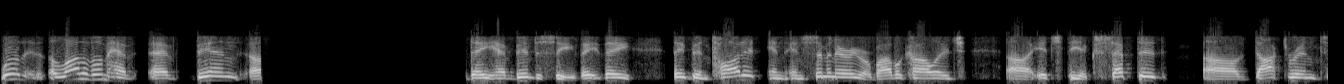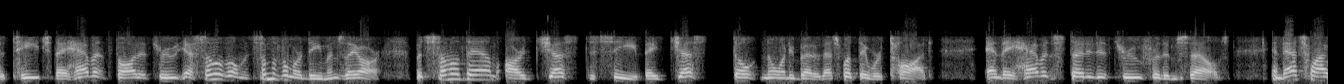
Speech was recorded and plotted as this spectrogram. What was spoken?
Well, a lot of them have, have been, uh, they have been deceived. They, they, they've been taught it in, in seminary or Bible college. Uh, it's the accepted uh, doctrine to teach. They haven't thought it through. Yeah, some of them, some of them are demons. They are, but some of them are just deceived. They just don't know any better. That's what they were taught, and they haven't studied it through for themselves. And that's why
